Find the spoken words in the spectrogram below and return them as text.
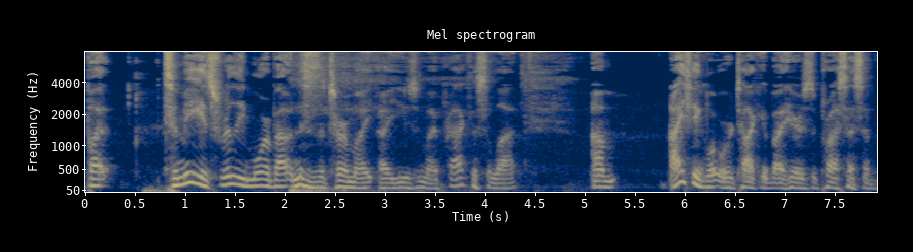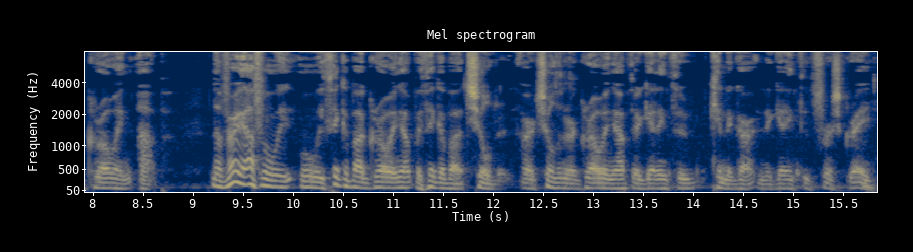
but to me, it's really more about, and this is a term I, I use in my practice a lot. Um, I think what we're talking about here is the process of growing up. Now, very often when we, when we think about growing up, we think about children. Our children are growing up. They're getting through kindergarten. They're getting through first grade.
